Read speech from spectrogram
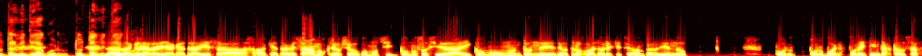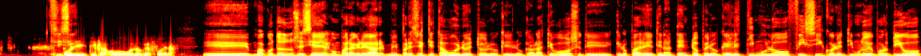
Totalmente de acuerdo, totalmente La verdad que una realidad que atraviesa, que atravesamos, creo yo, como como sociedad y como un montón de, otros valores que se van perdiendo por, por bueno, por distintas causas políticas O, lo que fuera. Eh, Macoto, no sé si hay algo para agregar. Me parece que está bueno esto lo que lo que hablaste vos, que los padres estén atentos, pero que el estímulo físico, el estímulo deportivo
